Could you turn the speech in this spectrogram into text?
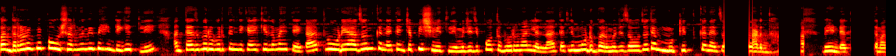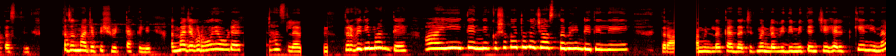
पंधरा रुपये पावशरनं मी भेंडी घेतली आणि त्याचबरोबर त्यांनी काय केलं माहिती आहे का थोडी अजून का नाही त्यांच्या पिशवीतली म्हणजे जे पोतं भरून आणलेलं ना त्यातली मुठभर म्हणजे जवळजवळ त्या मुठीत कण्याचं अर्धा दहा भेंड्या जमात असतील अजून माझ्या पिशवीत टाकली. आणि माझ्याकडून एवढ्या हसल्या. तर विधी म्हणते आई त्यांनी कशी काय तुला जास्त भेंडी दिली? तर म्हटलं कदाचित म्हटलं विधी मी त्यांची हेल्प केली ना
